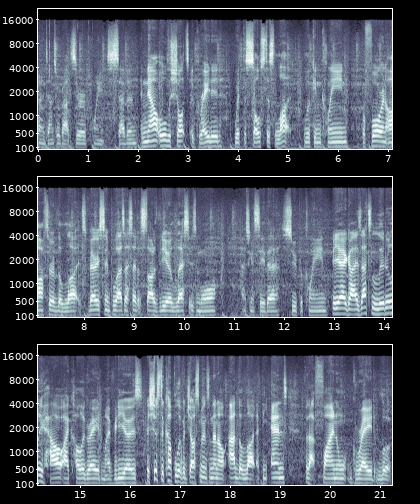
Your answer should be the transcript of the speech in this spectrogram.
turn it down to about 0.7. And now all the shots are graded with the Solstice LUT, looking clean. Before and after of the LUT, it's very simple. As I said at the start of the video, less is more. As you can see there, super clean. But yeah, guys, that's literally how I color grade my videos. It's just a couple of adjustments and then I'll add the LUT at the end for that final grade look.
